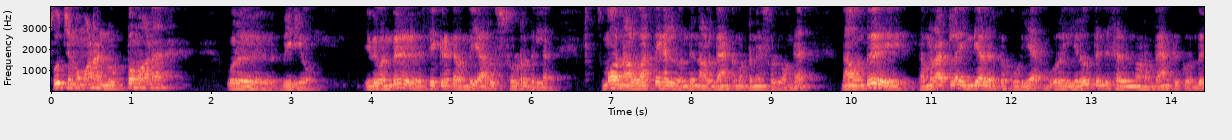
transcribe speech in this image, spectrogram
சூட்சமமான நுட்பமான ஒரு வீடியோ. இது வந்து சீக்ரெட்டாக வந்து யாரும் சொல்கிறதில்ல சும்மா ஒரு நாலு வார்த்தைகள் வந்து நாலு பேங்க் மட்டுமே சொல்லுவாங்க. நான் வந்து தமிழ்நாட்டில் இந்தியாவில் இருக்கக்கூடிய ஒரு எழுபத்தஞ்சி சதவீதமான பேங்க்குக்கு வந்து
